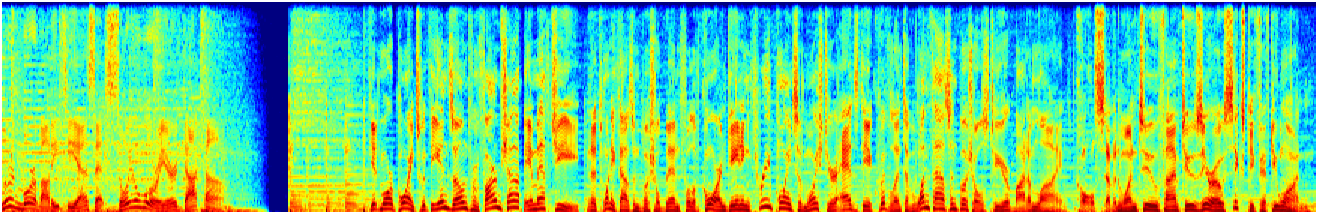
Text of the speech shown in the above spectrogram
Learn more about ETS at soilwarrior.com. Get more points with the end zone from Farm Shop MFG. In a 20,000 bushel bin full of corn, gaining three points of moisture adds the equivalent of 1,000 bushels to your bottom line. Call 712 520 6051.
